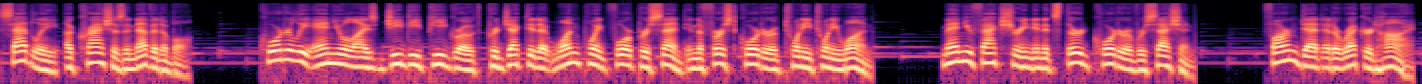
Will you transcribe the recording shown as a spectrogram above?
Sadly, a crash is inevitable. Quarterly annualized GDP growth projected at 1.4% in the first quarter of 2021. Manufacturing in its third quarter of recession. Farm debt at a record high.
